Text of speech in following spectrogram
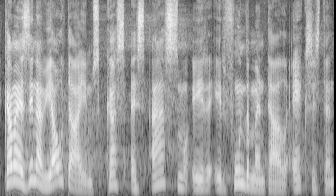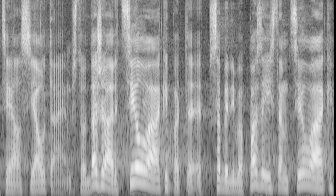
Kā mēs zinām, jautājums, kas es esmu, ir, ir fundamentāli eksistenciāls jautājums. To dažādi cilvēki, pat eh, sabiedrībā pazīstami cilvēki,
